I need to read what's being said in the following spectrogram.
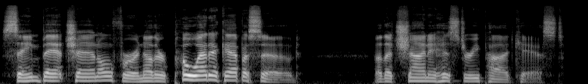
same bat channel for another poetic episode of the China History Podcast.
